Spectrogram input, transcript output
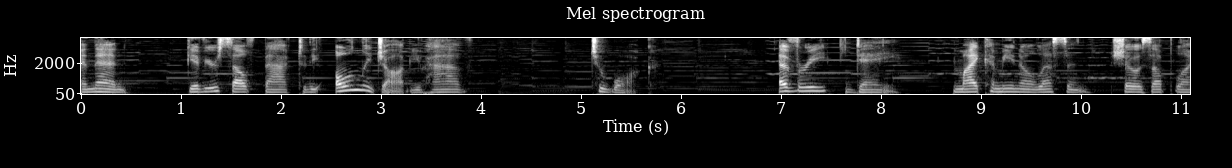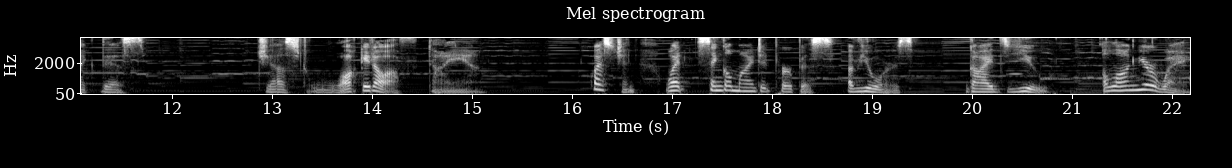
And then give yourself back to the only job you have to walk. Every day, my Camino lesson shows up like this Just walk it off, Diane. Question What single minded purpose of yours guides you along your way?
